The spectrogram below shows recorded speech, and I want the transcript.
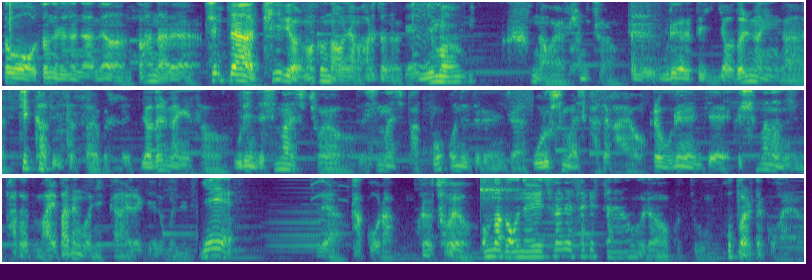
또 어떤 일이 있었냐면 또 한 날은 진짜 TV 얼마큼 나오냐면 하루 저녁에 이만큼 나와요 산처럼. 그 우리가 그때 8명인가 티카도 있었어요 그때. 8명이서 우리 이제 10만원씩 줘요. 10만원씩 받고 언니들은 이제 5, 60만원씩 가져가요. 그럼 우리는 이제 그 10만원 받아도 많이 받은 거니까 이렇게 이러고 있는데 예! 그래요 갖고 오라고. 그리고 줘요 엄마가 오늘 술 한잔 사겠어요? 이러고 또 호빠를 데리고 가요.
